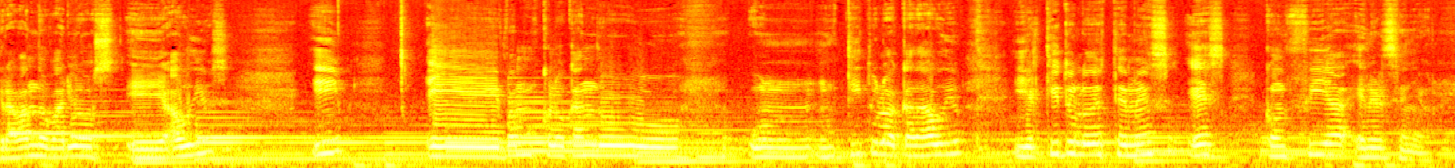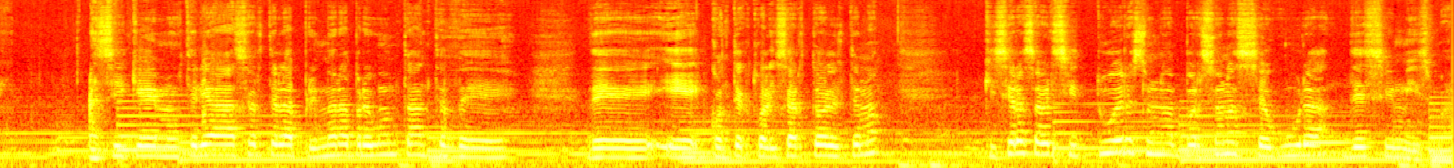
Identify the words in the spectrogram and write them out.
grabando varios eh, audios y vamos colocando un, título a cada audio y el título de este mes es Confía en el Señor. Así que me gustaría hacerte la primera pregunta antes de, eh, contextualizar todo el tema. Quisiera saber si tú eres una persona segura de sí misma.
